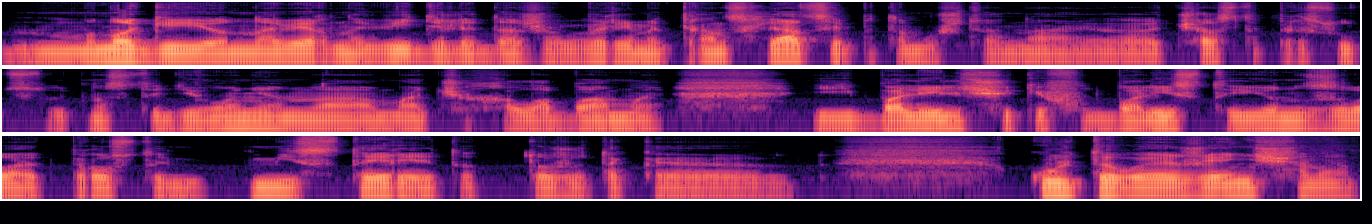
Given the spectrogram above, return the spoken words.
Многие ее, наверное, видели даже во время трансляции, потому что она э, часто присутствует на стадионе на матчах Алабамы. И болельщики, футболисты ее называют просто Мисс Терри. Это тоже такая культовая женщина,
